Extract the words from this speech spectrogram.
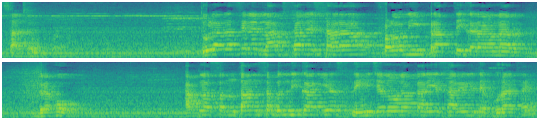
સાચવવું પડે. તુલા રાશિને લાભ સ્થાને સારા ફળોની પ્રાપ્તિ કરાવનાર ગ્રહો, આપના સંતાન સંબંધી કાર્ય, સ્નેહીજનોના કાર્ય સારી રીતે પૂરા થાય.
